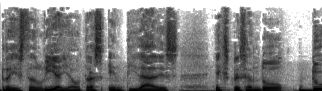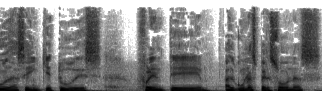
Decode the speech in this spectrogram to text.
registraduría y a otras entidades expresando dudas e inquietudes frente a algunas personas,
